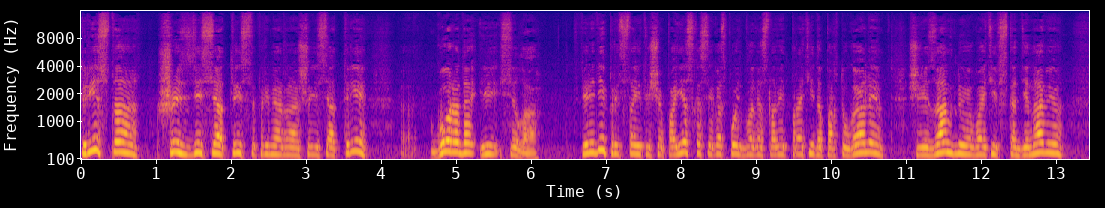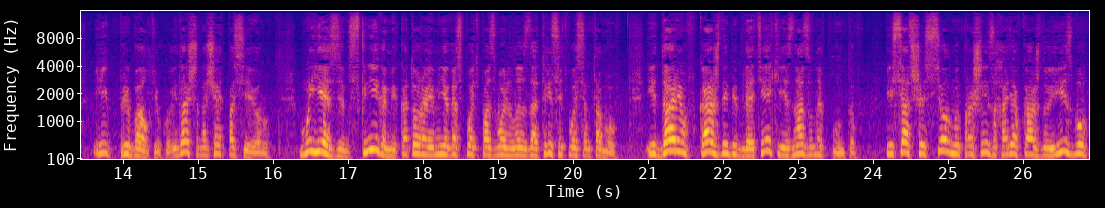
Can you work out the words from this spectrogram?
360, 300 примерно 63 э, города и села. Впереди предстоит еще поездка, если Господь благословит, пройти до Португалии, через Англию, войти в Скандинавию и Прибалтику. И дальше начать по северу. Мы ездим с книгами, которые мне Господь позволил издать, 38 томов, и дарим в каждой библиотеке из названных пунктов. 56 сел мы прошли, заходя в каждую избу,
